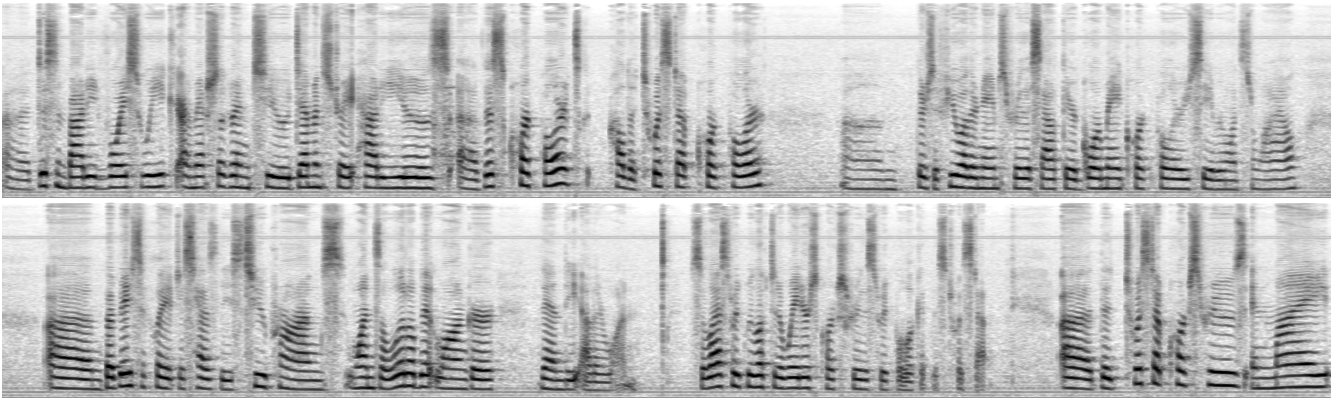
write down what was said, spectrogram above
uh, disembodied voice week. I'm actually going to demonstrate how to use uh, this cork puller. It's called a twist up cork puller. Um, there's a few other names for this out there. Gourmet cork puller you see every once in a while. Um, but basically it just has these two prongs. One's a little bit longer than the other one. So last week we looked at a waiter's corkscrew. This week we'll look at this twist up. Uh, the twist up corkscrews in my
